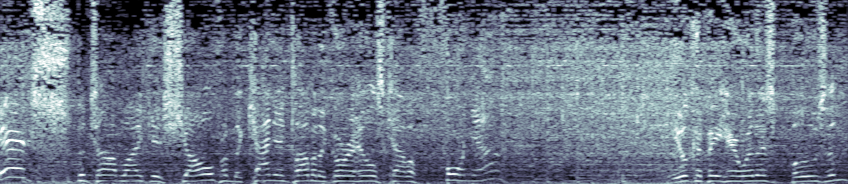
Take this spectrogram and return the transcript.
It's the Tom Leykis Show from the Canyon Club in Agoura Hills, California. You could be here with us boozing.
